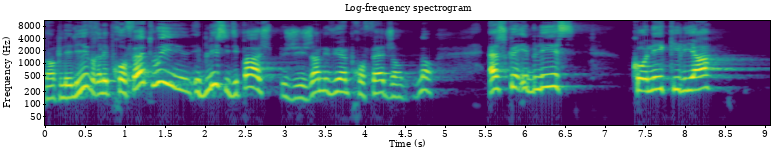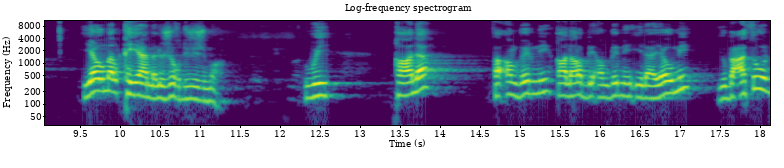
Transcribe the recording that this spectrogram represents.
Donc les livres, les prophètes, oui, Iblis, il dit pas, j'ai jamais vu un prophète, genre, non. Est-ce que Iblis connaît qu'il y a يوم القيامة le jour du jugement oui قال فأنظرني قال ربي أنظرني إلى يوم يبعثون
